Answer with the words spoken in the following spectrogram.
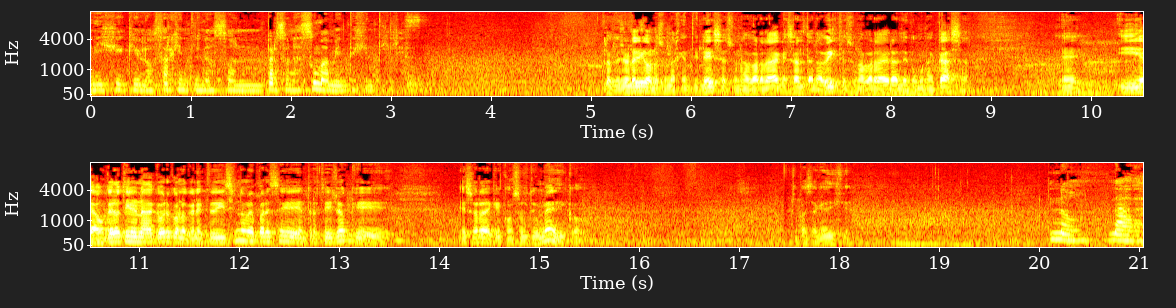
dije que los argentinos son personas sumamente gentiles. Lo que yo le digo no es una gentileza, es una verdad que salta a la vista, es una verdad grande como una casa. ¿eh? Y aunque no tiene nada que ver con lo que le estoy diciendo, me parece entre usted y yo que es hora de que consulte un médico. ¿Qué pasa? ¿Qué dije? No, nada.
